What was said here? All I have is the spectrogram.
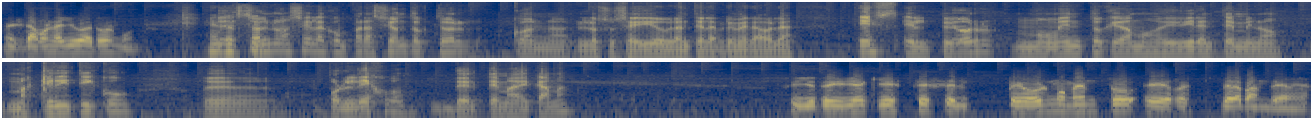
necesitamos la ayuda de todo el mundo. Eh, si uno hace la comparación, doctor, con lo sucedido durante la primera ola, es el peor momento que vamos a vivir en términos más críticos, eh, por lejos del tema de cama? Sí, yo te diría que este es el peor momento eh, de la pandemia.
